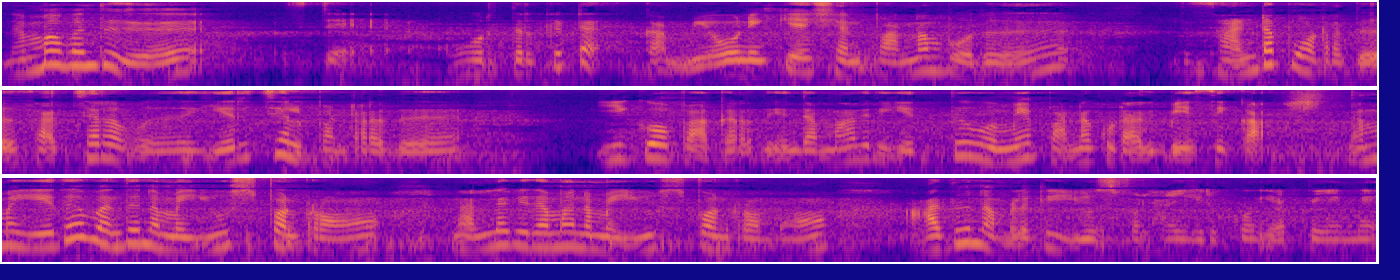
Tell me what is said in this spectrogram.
நம்ம வந்து ஸ்டே ஒருத்தர்கிட்ட கம்யூனிகேஷன் பண்ணும்போது சண்டை போடுறது சச்சரவு எரிச்சல் பண்ணுறது ஈகோ பார்க்குறது இந்த மாதிரி எதுவுமே பண்ணக்கூடாது பேசிக்காக நம்ம எதை வந்து நம்ம யூஸ் பண்ணுறோம் நல்ல விதமாக நம்ம யூஸ் பண்ணுறோமோ அது நம்மளுக்கு யூஸ்ஃபுல்லாக இருக்கும் எப்பயுமே.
